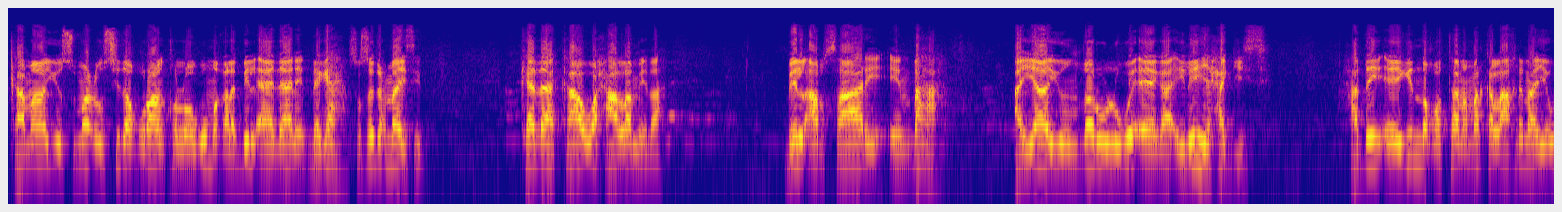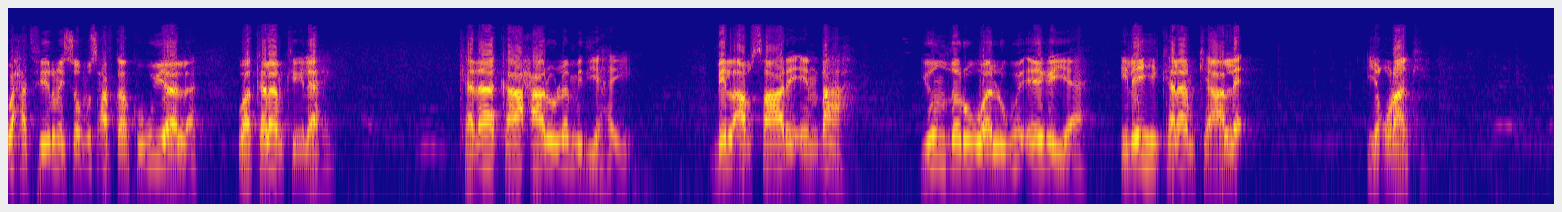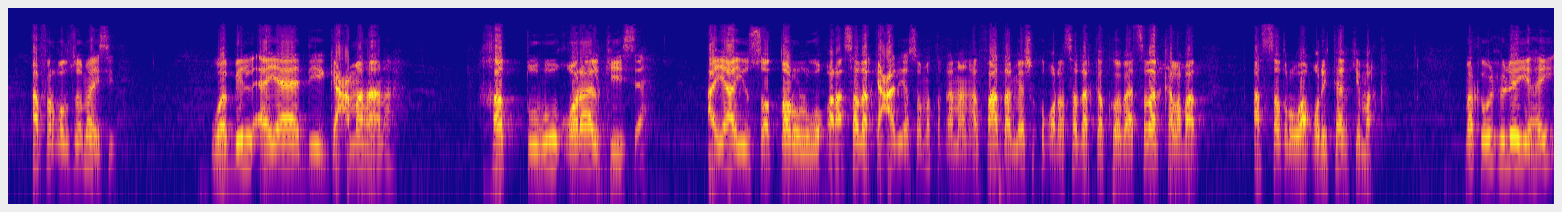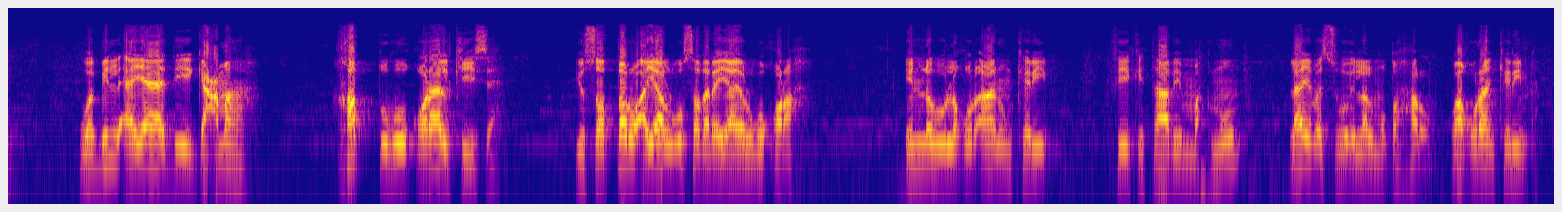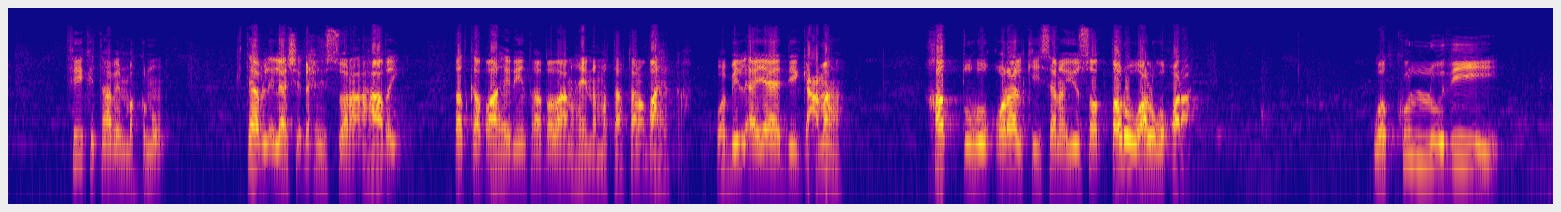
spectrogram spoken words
Kamaa yusmacu sida qur'aanka loogu maqla bil aadaani dhagah soo saddex ma haysid? Kadaa kaa waxaa la mid ah. Bil absaari indhaha ayaa yundaru lagu eegaa ilayhi xaggiisa hadday eegid noqotana marka la akhrinayo waxaad fiirinayso musxafkan kugu yaalla waa kalaamka ilaahay. Kadaa kaa xaaluu la mid yahay bil absaari indhaha yundaru waa lagu eegayaa ilayhi kalaamkii alle iyo qur'aankii. Afar qodob soo ma haysid? Wa bil ayaadi gacmahana khatuhu qoraalkiisa ayaa yusadaru lagu qoraa. Sadarka cadiga soo ma taqaanaan alfaadan meesha ku qoran sadarka koobaad sadarka labaad assadru waa qoritaankii marka. Marka wuxuu leeyahay wa bil ayaadi gacmaha khatuhu qoraalkiisa yusadaru ayaa lagu sadareeyaayo lagu qoraa. Innahu la qur'aanun kariim fii kitaabin maknuun laa yamasuhu ila almutaharuun waa qur'aan kariim ah. Fii kitaabin maknuun. Kitaab la ilaashay dhexdiisuna ahaaday dadka daahiriinta dadaan ahaynna ma taabtana daahirka. Ah wa bil ayaadi gacmaha khatuhu qoraalkiisana yusadaru waa lagu qoraa. Wa kullu dii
